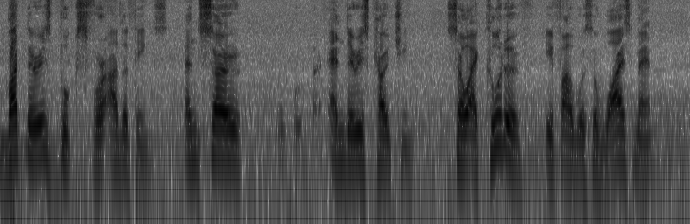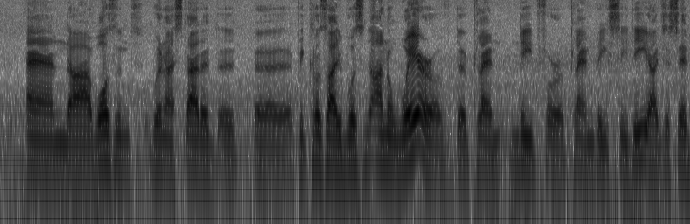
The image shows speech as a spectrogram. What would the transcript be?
But there is books for other things. And so, and there is coaching. So I could have, if I was a wise man, and I uh, wasn't when I started uh, uh, because I was unaware of the plan need for a plan B, C, D. I just said,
